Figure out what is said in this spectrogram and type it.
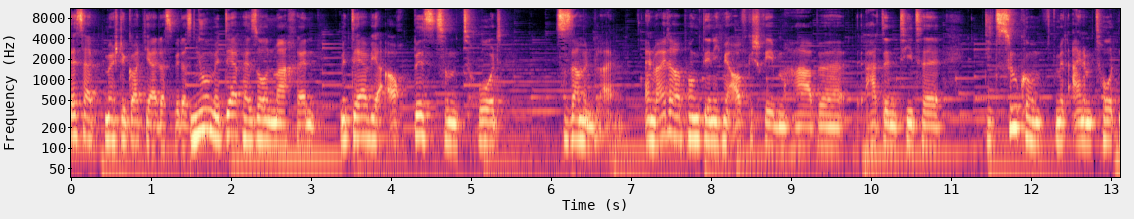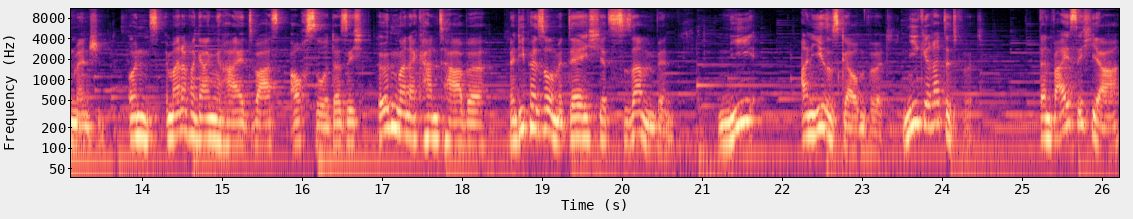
Deshalb möchte Gott ja, dass wir das nur mit der Person machen, mit der wir auch bis zum Tod zusammenbleiben. Ein weiterer Punkt, den ich mir aufgeschrieben habe, hat den Titel Die Zukunft mit einem toten Menschen. Und in meiner Vergangenheit war es auch so, dass ich irgendwann erkannt habe, wenn die Person, mit der ich jetzt zusammen bin, nie an Jesus glauben wird, nie gerettet wird, dann weiß ich ja,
